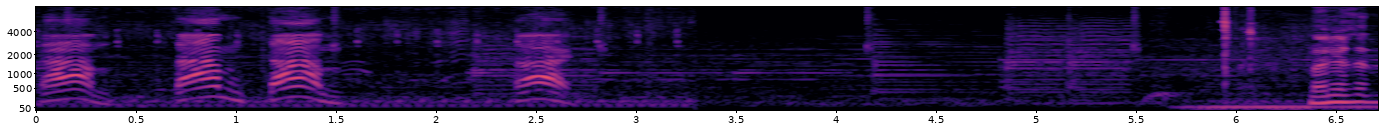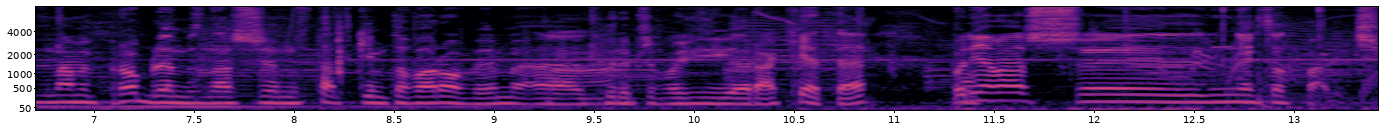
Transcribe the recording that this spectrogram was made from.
Tam, tam, tam. Tak. No niestety mamy problem z naszym statkiem towarowym, e, który przewozi rakietę, ponieważ e, nie chce odpalić.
